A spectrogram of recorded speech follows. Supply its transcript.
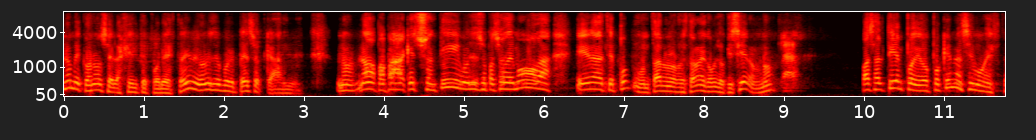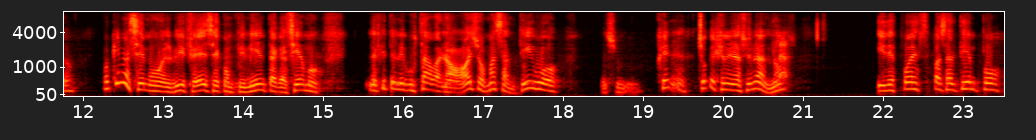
no me conoce la gente por esto, a mí me conoce por el peso de carne. No, no, papá, que eso es antiguo, eso pasó de moda. Y este, montaron los restaurantes como ellos quisieron, ¿no? Claro. Pasa el tiempo, digo, ¿por qué no hacemos esto? ¿Por qué no hacemos el bife ese con pimienta que hacíamos? ¿La gente le gustaba? No, eso es más antiguo. Es un choque generacional, ¿no? Y después pasa el tiempo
